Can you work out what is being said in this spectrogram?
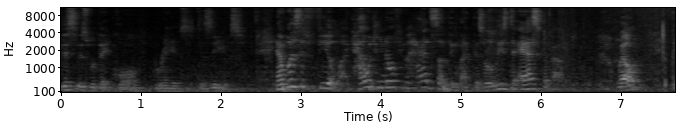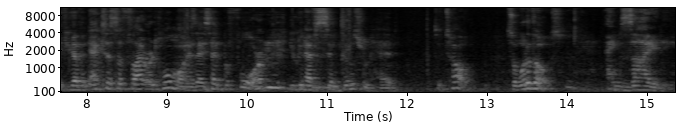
this is what they call Graves' disease. Now, what does it feel like? How would you know if you had something like this, or at least to ask about it? Well, if you have an excess of thyroid hormone, as I said before, you can have symptoms from head to toe. So what are those? Anxiety,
